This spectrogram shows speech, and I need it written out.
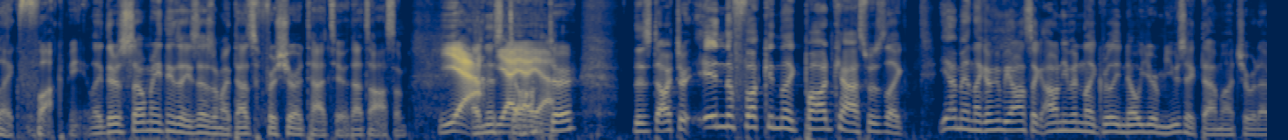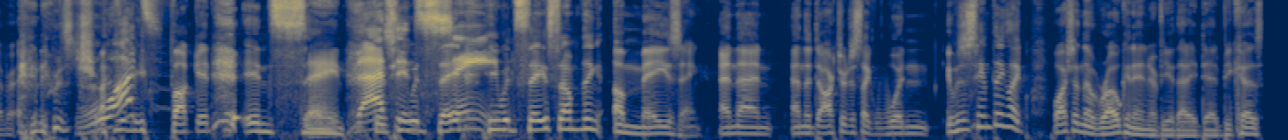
like fuck me. Like, there's so many things that he says. I'm like, that's for sure a tattoo. That's awesome. yeah and this yeah yeah yeah doctor, this doctor in the fucking like podcast was like, yeah, man, like I'm gonna be honest, like I don't even like really know your music that much or whatever, and it was driving me What? fucking insane. That's he would say he would say something amazing, and then and the doctor just like wouldn't. It was the same thing like watching the Rogan interview that he did because.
